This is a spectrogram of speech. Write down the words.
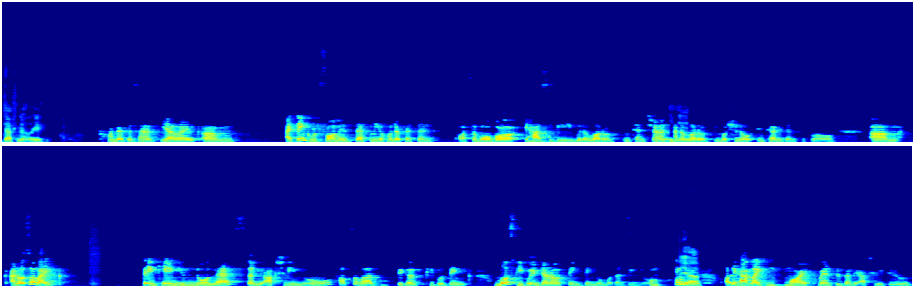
Definitely. 100%. Yeah, like um I think reform is definitely 100% possible, but it has to be with a lot of intention mm-hmm. and a mm-hmm. lot of emotional intelligence as well. Um, and also like thinking you know less than you actually know helps a lot because people think most people in general think they know more than they know. Yeah. or they have like more experiences than they actually do.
